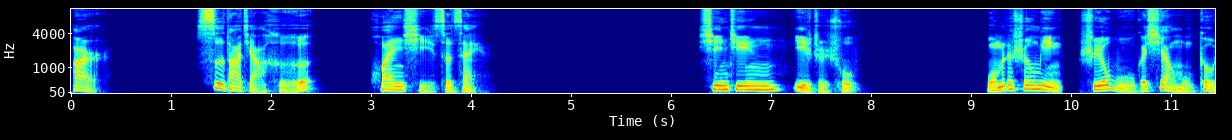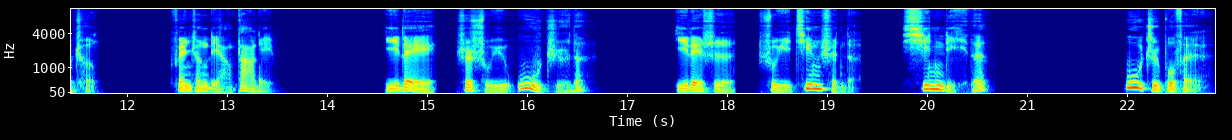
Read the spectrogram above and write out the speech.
二，四大假合，欢喜自在。心经亦指出，我们的生命是由五个项目构成，分成两大类，一类是属于物质的，一类是属于精神的、心理的。物质部分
